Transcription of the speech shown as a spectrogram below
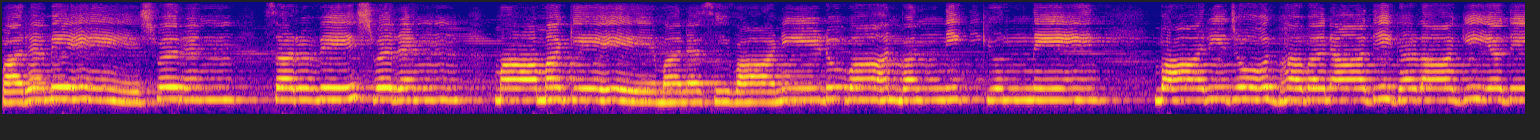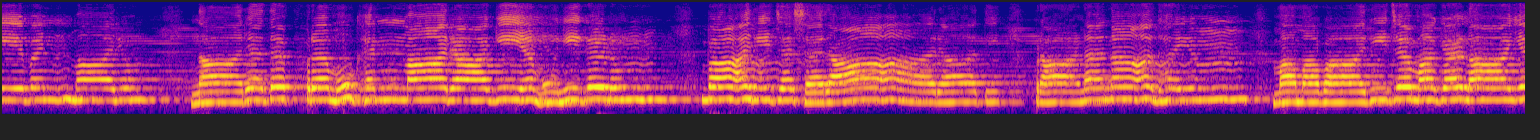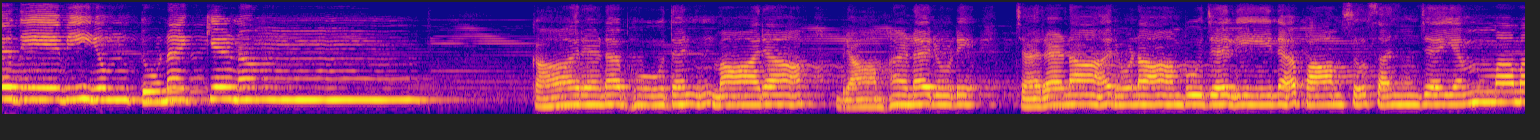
പരമേശ്വരൻ സർവേശ്വരൻ മാമകേ മനസ്സി വാണിടുവാൻ വന്നിക്കുന്നേ വാരിജോദ്ഭവനാദികളാകിയ ദേവന്മാരും നാരദ പ്രമുഖന്മാരാകിയ മുനികളും വാരിജ ശരാരാതി പ്രാണനാഥയും മമ വാരിജ മകളായ ദേവിയും തുണയ്ക്കണം. കാരണഭൂതന്മാരാം ബ്രാഹ്മണരുടെ ചരണാരുണാംബുജലീല പാംസു സഞ്ജയം മമ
